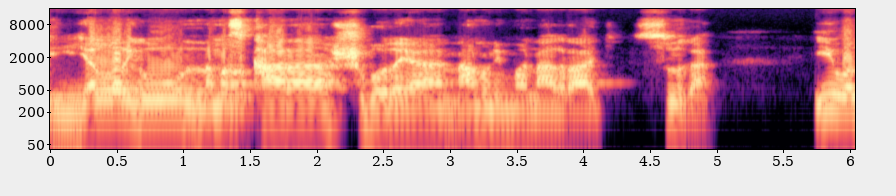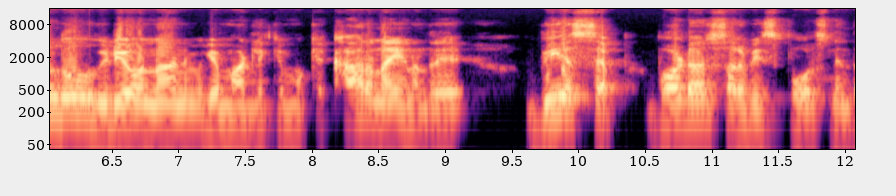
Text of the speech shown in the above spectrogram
ಎಲ್ಲರಿಗೂ ನಮಸ್ಕಾರ, ಶುಭೋದಯ. ನಾನು ನಿಮ್ಮ ನಾಗರಾಜ್ ಸುನಗಾರ್ ಈ ಒಂದು ವಿಡಿಯೋವನ್ನ ನಿಮಗೆ ಮಾಡಲಿಕ್ಕೆ ಮುಖ್ಯ ಕಾರಣ ಏನಂದ್ರೆ B S F border service ಫೋರ್ಸ್ನಿಂದ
